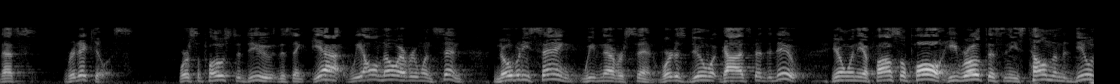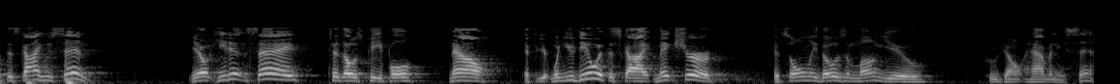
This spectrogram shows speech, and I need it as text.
that's ridiculous. We're supposed to do this thing. Yeah, we all know everyone's sinned. Nobody's saying we've never sinned. We're just doing what God said to do. You know, when the apostle Paul, he wrote this and he's telling them to deal with this guy who sinned. You know, he didn't say to those people, now, if you when you deal with this guy, make sure it's only those among you who don't have any sin.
